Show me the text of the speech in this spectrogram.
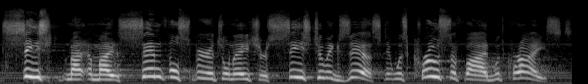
ceased, my, my sinful spiritual nature ceased to exist. It was crucified with Christ.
